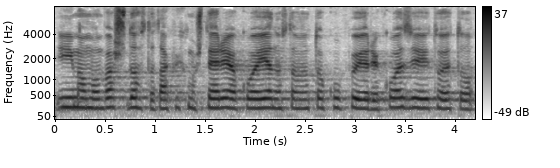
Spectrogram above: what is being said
I imamo baš dosta takvih mušterija koje jednostavno to kupuju jer je kozije i to je to.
